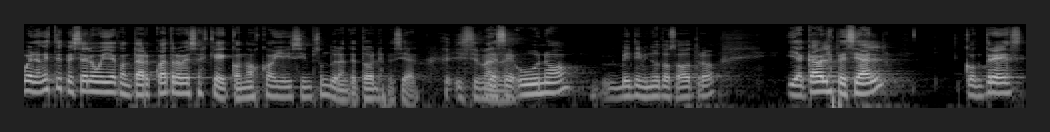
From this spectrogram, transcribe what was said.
bueno, en este especial voy a contar cuatro veces que conozco a O.J. Simpson durante todo el especial. Y se Y manda. hace uno, 20 minutos otro. Y acaba el especial con tres.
